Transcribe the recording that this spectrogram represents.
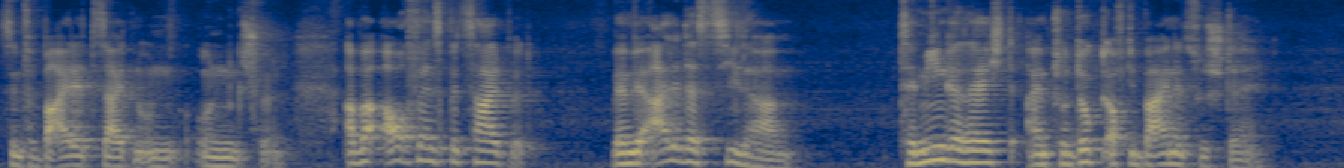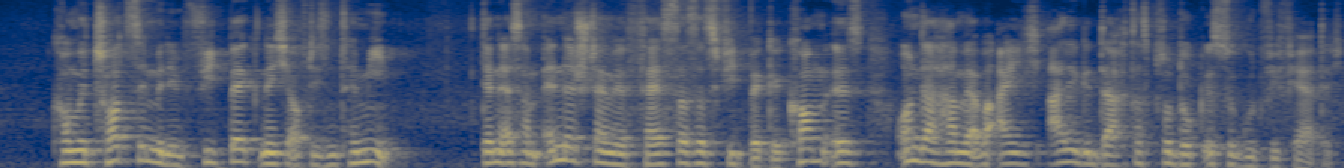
sind für beide Seiten un unschön. Aber auch wenn es bezahlt wird, wenn wir alle das Ziel haben, termingerecht ein Produkt auf die Beine zu stellen, kommen wir trotzdem mit dem Feedback nicht auf diesen Termin. Denn erst am Ende stellen wir fest, dass das Feedback gekommen ist und da haben wir aber eigentlich alle gedacht, das Produkt ist so gut wie fertig.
